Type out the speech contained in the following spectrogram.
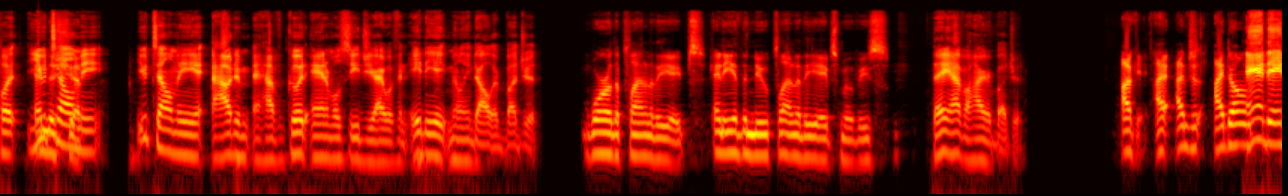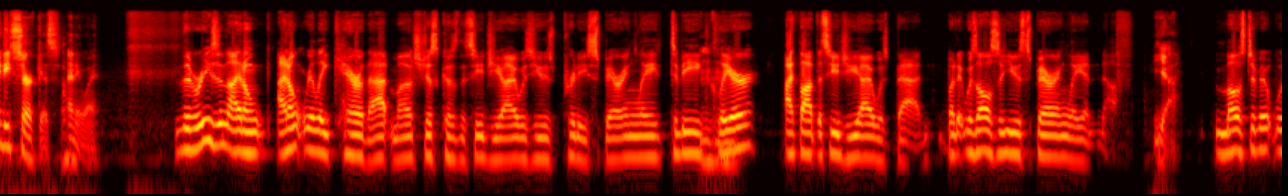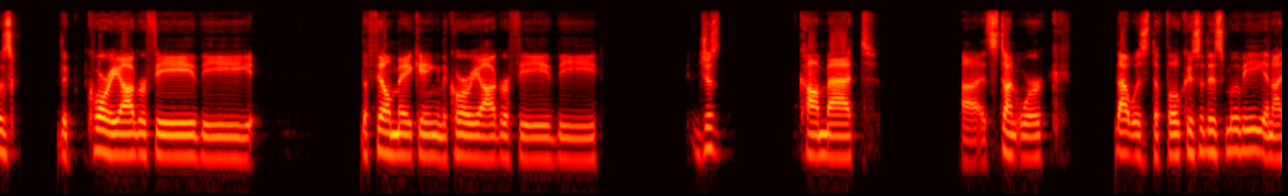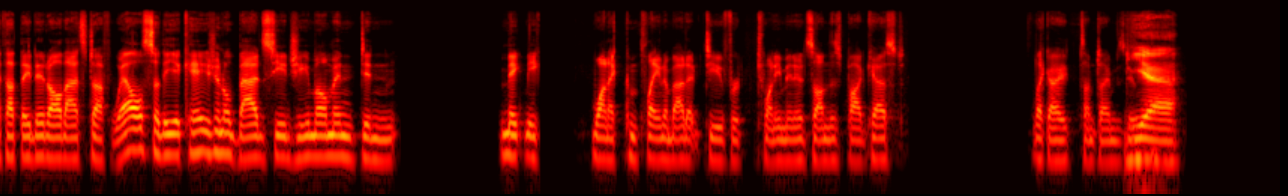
but you tell ship. me, you tell me how to have good animal CGI with an eighty-eight million dollar budget. War of the Planet of the Apes. Any of the new Planet of the Apes movies. They have a higher budget, Okay, I, I just I don't. and Andy Serkis. Anyway, the reason I don't I don't really care that much just because the CGI was used pretty sparingly. To be Mhm. clear, I thought the CGI was bad, but it was also used sparingly enough. Yeah. Most of it was the choreography, the the filmmaking, the choreography, the just combat, uh, stunt work. That was the focus of this movie, and I thought they did all that stuff well. So the occasional bad CG moment didn't make me want to complain about it to you for 20 minutes on this podcast, like I sometimes do. Yeah.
